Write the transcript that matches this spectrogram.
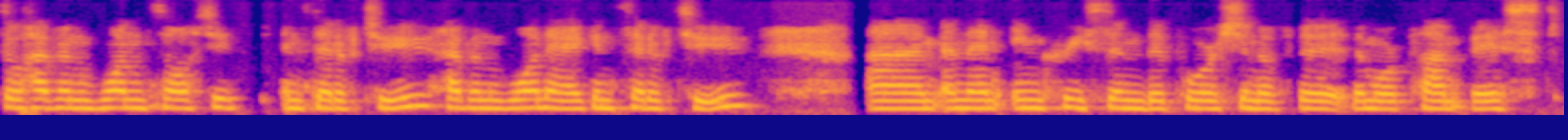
So having one sausage instead of two, having one egg instead of two, um, and then increasing the portion of the, the more plant based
